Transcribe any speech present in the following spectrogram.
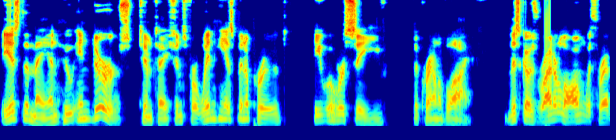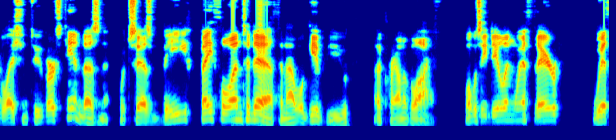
is the man who endures temptations, for when he has been approved, he will receive the crown of life. This goes right along with Revelation 2, verse 10, doesn't it? Which says, Be faithful unto death, and I will give you a crown of life. What was he dealing with there with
